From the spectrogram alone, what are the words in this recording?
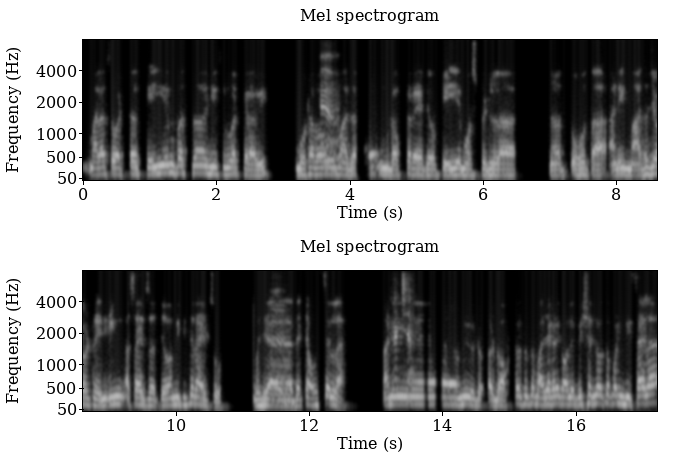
मला असं वाटतं केईएमपासून ही सुरुवात करावी. मोठा भाऊ. माझा डॉक्टर आहे तेव्हा केईएम हॉस्पिटलला तो होता. आणि माझं जेव्हा ट्रेनिंग असायचं तेव्हा मी तिथे राहायचो. म्हणजे. त्याच्या हॉस्टेलला आणि मी डॉक्टरचं तर माझ्याकडे क्वालिफिकेशन नव्हतं पण दिसायला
